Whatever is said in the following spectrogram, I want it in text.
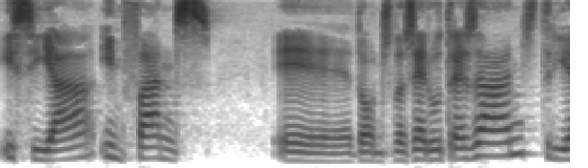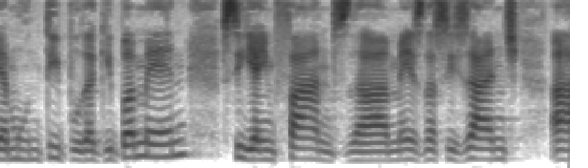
I si hi ha infants eh, doncs de 0 a 3 anys triem un tipus d'equipament, si hi ha infants de més de 6 anys a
